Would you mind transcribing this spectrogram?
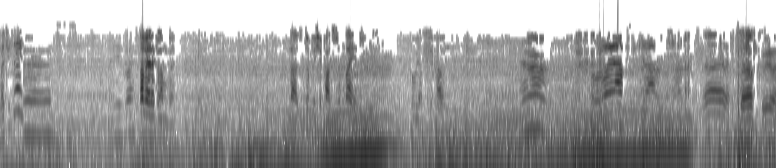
Macie coś? Dawaj reklamówę. Da, z dupy się patrzę, dajesz. Chuja, przyjechałem. O, ja wstałem. No, co kurwa.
